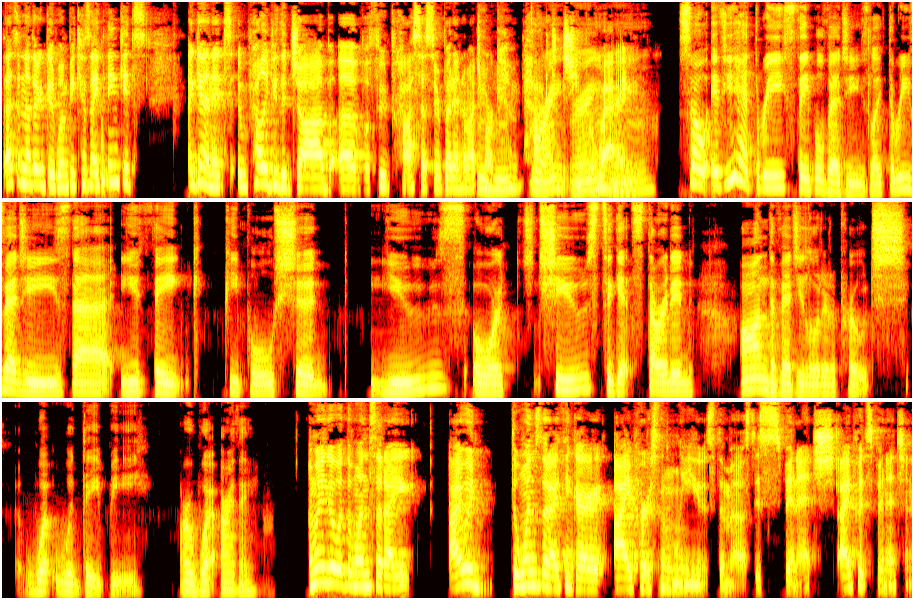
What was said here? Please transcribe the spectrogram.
that's another good one because I think it's, again, it's, it would probably do the job of a food processor, but in a much mm-hmm. more compact right, and cheaper right. way. Mm-hmm. So if you had three staple veggies, like three veggies that you think people should use or choose to get started on the veggie loaded approach, what would they be? Or what are they? I'm going to go with the ones that I I would the ones that I think are I personally use the most is spinach. I put spinach in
